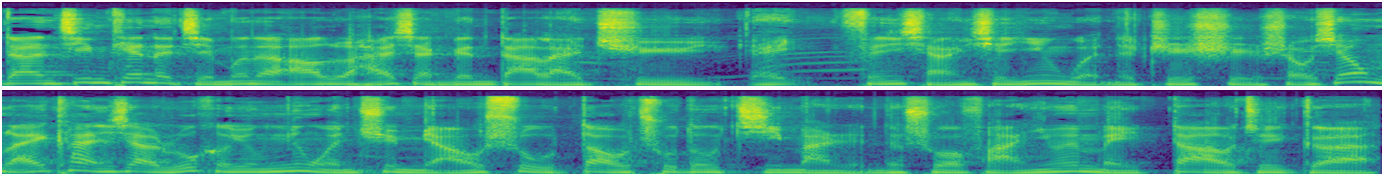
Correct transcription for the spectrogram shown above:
但今天的节目呢，阿乐还想跟大家来去哎分享一些英文的知识。首先，我们来看一下如何用英文去描述“到处都挤满人”的说法。因为每到这个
